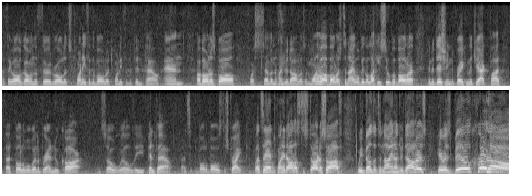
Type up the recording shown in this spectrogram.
If they all go in the third roll, it's 20 for the bowler, 20 for the pin pal, and a bonus ball for $700. And one of our bowlers tonight will be the lucky super bowler. In addition to breaking the jackpot, that bowler will win a brand new car. And so will the pin pal. That's if the bowler bowls the strike. Let's add $20 to start us off. We built it to $900. Here is Bill Croto.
